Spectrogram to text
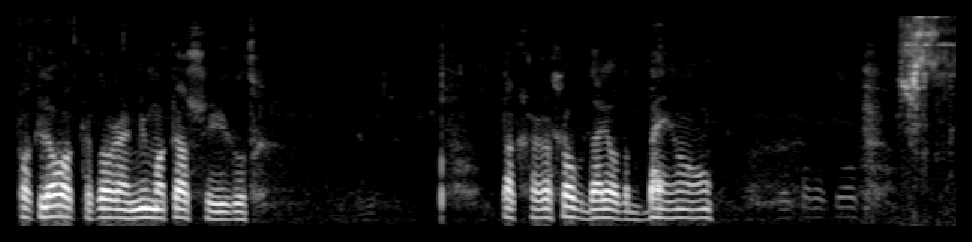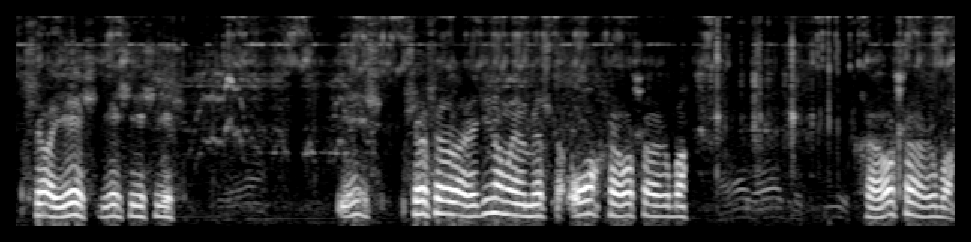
поклевок, которые мимо кассы идут. Так хорошо вдарил. Все, есть, есть, есть, есть. Есть. Все, Федор, иди на мое место. О, хорошая рыба. Хорошая рыба.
